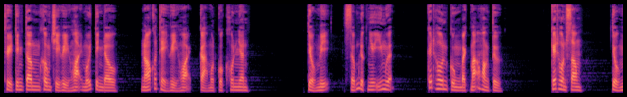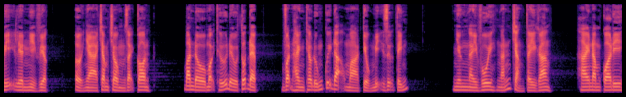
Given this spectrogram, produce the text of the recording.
Thủy tinh tâm không chỉ hủy hoại mối tình đầu, nó có thể hủy hoại cả một cuộc hôn nhân. Tiểu Mị sớm được như ý nguyện, kết hôn cùng Bạch Mã Hoàng tử. Kết hôn xong, Tiểu Mị liền nghỉ việc, ở nhà chăm chồng dạy con. Ban đầu mọi thứ đều tốt đẹp, vận hành theo đúng quỹ đạo mà Tiểu Mị dự tính. Nhưng ngày vui ngắn chẳng tầy gang. Hai năm qua đi,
